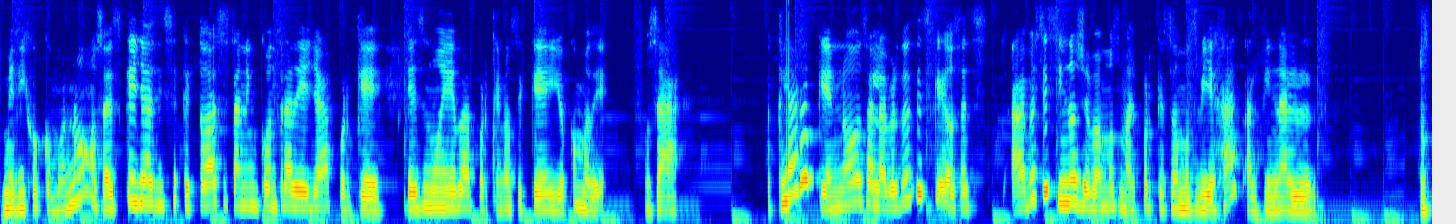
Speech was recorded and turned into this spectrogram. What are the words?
me dijo como, no, o sea, es que ella dice que todas están en contra de ella porque es nueva, porque no sé qué, y yo como de, o sea, claro que no, o sea, la verdad es que, o sea, a veces sí nos llevamos mal porque somos viejas, al final, pues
